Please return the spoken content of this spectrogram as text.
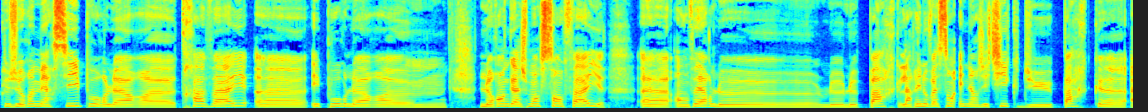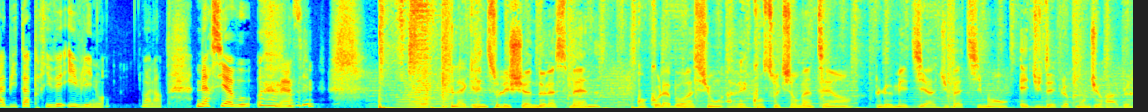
que je remercie pour leur travail et pour leur leur engagement sans faille envers le, le, le parc, la rénovation énergétique du parc habitat privé yvelinois. Voilà. Merci à vous. Merci. La Green Solution de la semaine, en collaboration avec Construction 21, le média du bâtiment et du développement durable.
